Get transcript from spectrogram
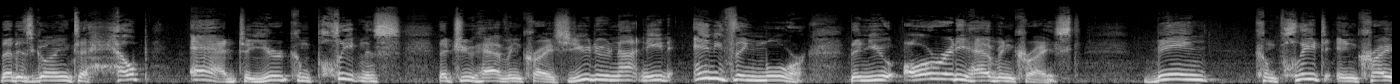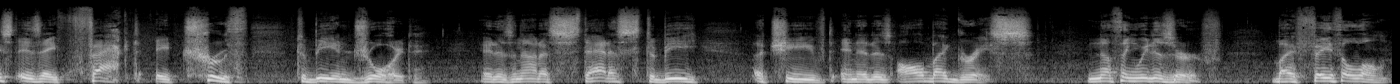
that is going to help add to your completeness that you have in Christ. You do not need anything more than you already have in Christ. Being complete in Christ is a fact, a truth to be enjoyed. It is not a status to be achieved, and it is all by grace. Nothing we deserve. By faith alone,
